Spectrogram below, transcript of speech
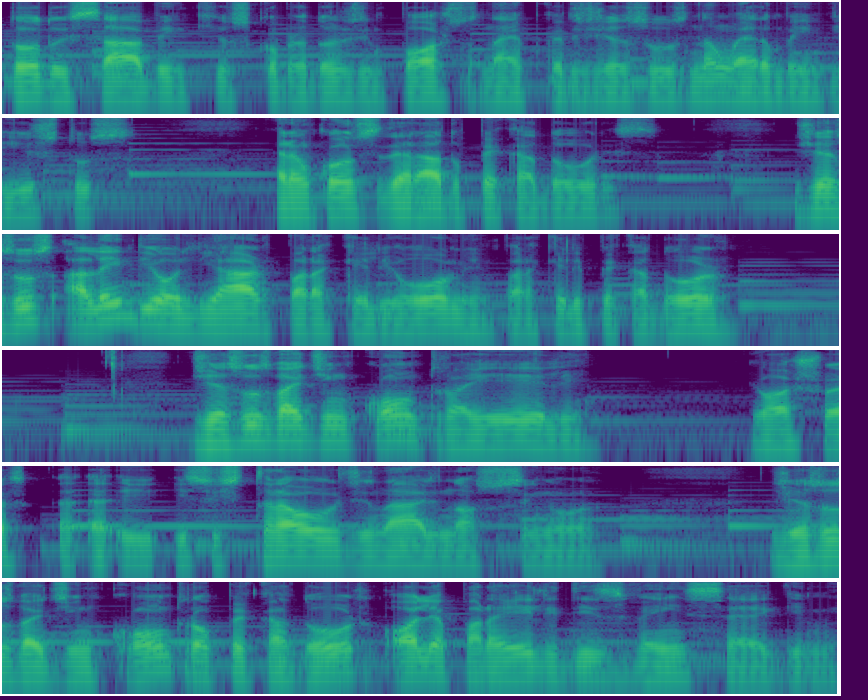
Todos sabem que os cobradores de impostos na época de Jesus não eram bem vistos, eram considerados pecadores. Jesus, além de olhar para aquele homem, para aquele pecador, Jesus vai de encontro a ele. Eu acho é, é, isso extraordinário, nosso Senhor. Jesus vai de encontro ao pecador, olha para ele e diz: Vem, segue-me.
